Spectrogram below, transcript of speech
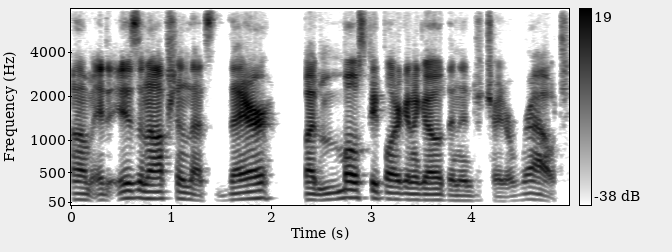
Um, it is an option that's there, but most people are going to go the NinjaTrader route.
